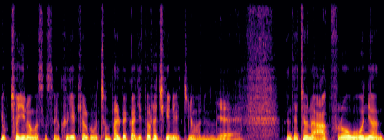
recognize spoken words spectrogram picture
6천이 넘었었어요. 그게 결국은 1,800까지 떨어지긴 했지만은. 예. 근데 저는 앞으로 5년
